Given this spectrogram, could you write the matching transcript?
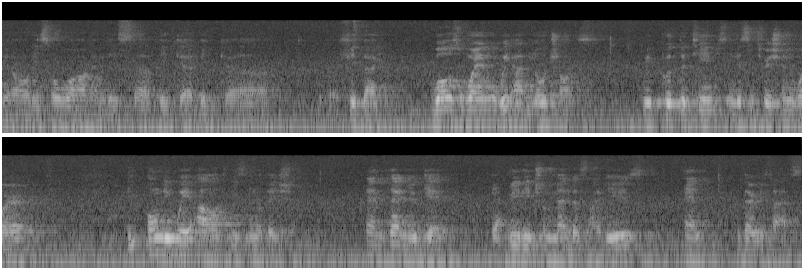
you know this award and this uh, big uh, big uh, feedback was when we had no choice. We put the teams in the situation where the only way out is innovation, and then you get Yeah. really tremendous ideas and very fast.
